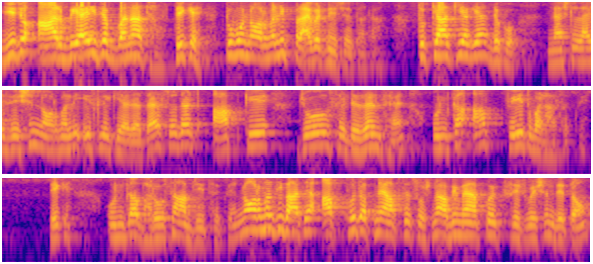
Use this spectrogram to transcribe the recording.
ये जो आरबीआई जब बना था ठीक है तो वो नॉर्मली प्राइवेट नेचर का था। तो क्या किया गया? देखो नेशनलाइजेशन नॉर्मली इसलिए किया जाता है सो so दैट आपके जो सिटीजन्स हैं उनका आप फेथ बढ़ा सकते हैं ठीक है? उनका भरोसा आप जीत सकते हैं। नॉर्मल सी बात है, आप खुद अपने आप से सोचना। अभी मैं आपको एक सिचुएशन देता हूँ,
